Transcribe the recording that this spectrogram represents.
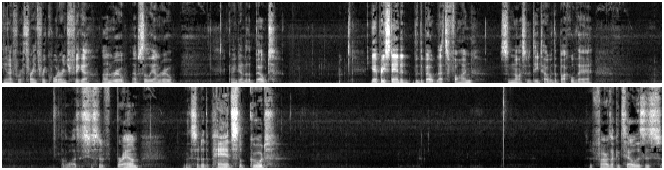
You know, for a three and three quarter inch figure, unreal, absolutely unreal. Going down to the belt. Yeah, pretty standard with the belt. That's fine. Some nice sort of detail with the buckle there. Otherwise, it's just sort of brown. And the sort of the pants look good. As far as I can tell, this is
